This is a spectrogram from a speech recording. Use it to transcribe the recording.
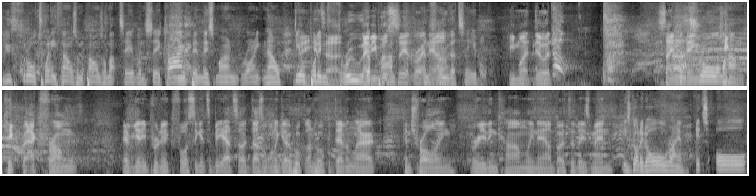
you throw twenty thousand pounds on that table and say, "Can you pin this man right now?" He'll put him uh, through maybe the we'll pad right and now. through the table. He might do it. Same thing. Control on Kick, hand. kick back from Evgeny Prudnik, forcing it to be outside. Doesn't want to go hook on hook. Devon Larratt controlling, breathing calmly now. Both of these men. He's got it all, Ryan. It's all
